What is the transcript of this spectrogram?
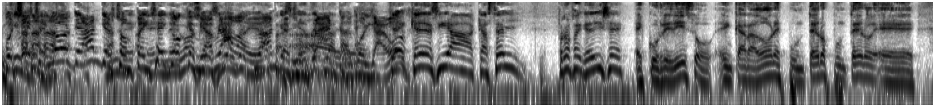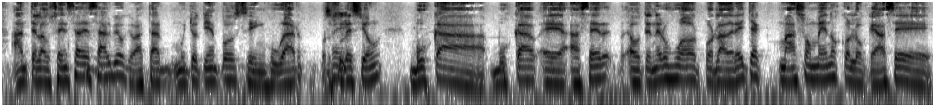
Pues tranquilo. ese no, de Anderson, El- pensé el yo que me hablaba de plata, Anderson sí es de Plata, el goleador. ¿Qué, qué decía Castel? Profe, ¿qué dice? Escurridizo, encaradores, punteros, punteros. eh, ante la ausencia de Salvio, que va a estar mucho tiempo sin jugar por Sí. su lesión, busca, busca eh, hacer o tener un jugador por la derecha más o menos con lo que hace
